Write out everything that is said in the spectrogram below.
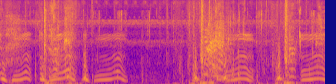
อื้อหืออื้อหืออื้อหืออืมอืม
